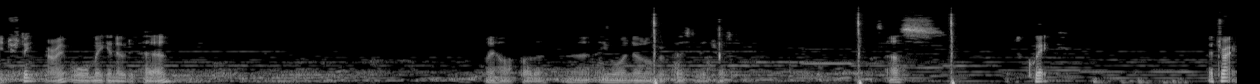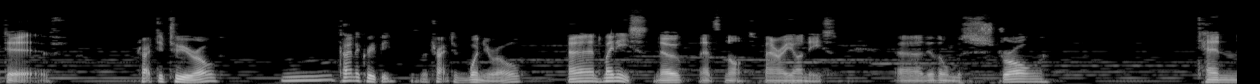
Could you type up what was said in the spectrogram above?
Interesting. Alright, we'll make a note of her. My half brother. Uh, you are no longer a person of interest. It's us. It's quick. Attractive. Attractive two year old. Mm, kind of creepy. It's an attractive one year old. And my niece. No, that's not Barry, our niece. Uh, the other one was strong. 10.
